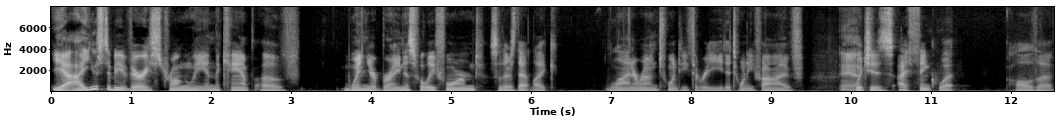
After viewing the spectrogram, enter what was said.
Yeah, I used to be very strongly in the camp of when your brain is fully formed. So there's that like line around 23 to 25, Yeah. which is, I think, what all the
